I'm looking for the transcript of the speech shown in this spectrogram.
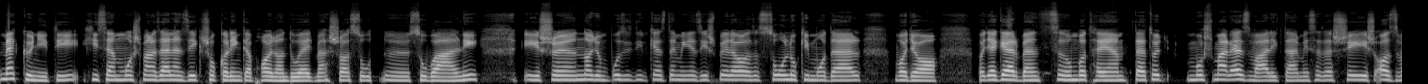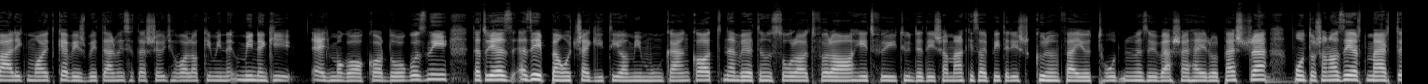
megkönnyíti, hiszen most már az ellenzék sokkal inkább hajlandó egymással szó, szóba állni, és nagyon pozitív kezdeményezés például az a szolnoki modell, vagy, a, vagy Egerben, Szombathelyen, tehát hogy most már ez válik természetessé, és az válik majd kevésbé természetessé, hogyha valaki minden, mindenki egymaga akar dolgozni, tehát hogy ez, ez éppen hogy segíti a mi munkánkat, nem véletlenül szólalt föl a hétfői tüntetésen Márkizaj Péter is külön feljött mezővásárhelyről Pestre, pontosan azért, mert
